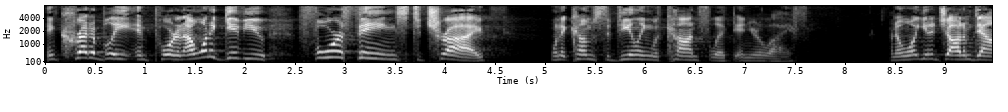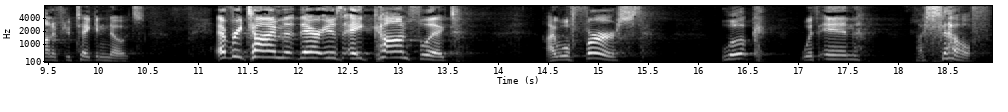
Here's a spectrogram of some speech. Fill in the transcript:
incredibly important. I want to give you four things to try when it comes to dealing with conflict in your life. And I want you to jot them down if you're taking notes. Every time that there is a conflict, I will first look within myself.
